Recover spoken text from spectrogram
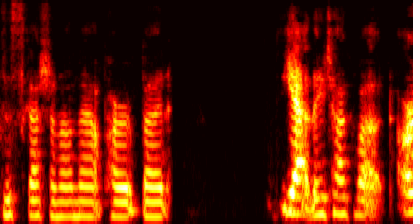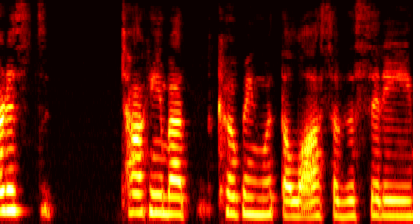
discussion on that part. But yeah, they talk about artists talking about coping with the loss of the city,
